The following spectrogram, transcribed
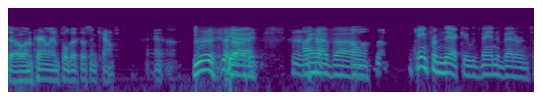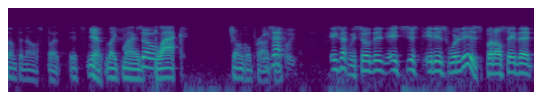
So, and apparently, I'm told that doesn't count. Uh, Yeah. it- I have. Uh, Uh, it came from Nick. It was Van de Vetter and something else, but it's the- Yeah. like my So- black jungle project. Exactly. Exactly. So the, it's just it is what it is. But I'll say that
